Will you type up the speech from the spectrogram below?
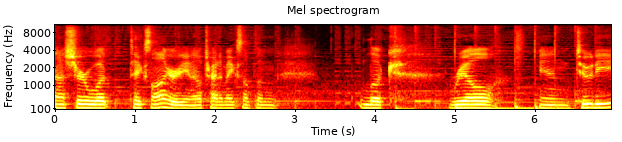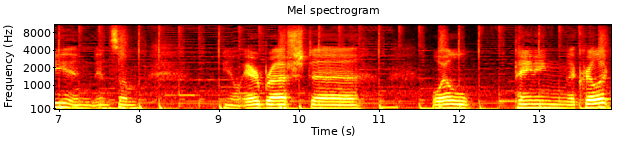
not sure what takes longer, you know, try to make something look real in 2D and in some, you know, airbrushed uh, oil painting acrylic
